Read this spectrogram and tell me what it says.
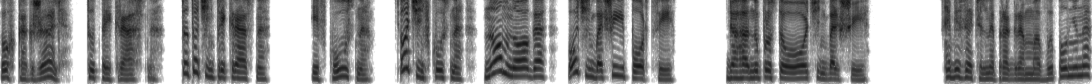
«Ох, как жаль! Тут прекрасно. Тут очень прекрасно. И вкусно. Очень вкусно, но много, очень большие порции. Да, ну просто очень большие. Обязательная программа выполнена,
